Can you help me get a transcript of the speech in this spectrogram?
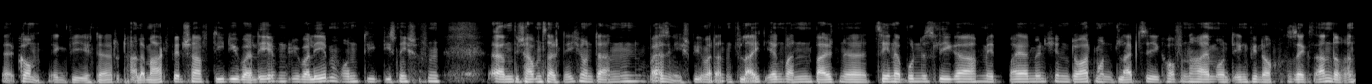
äh, komm, irgendwie eine totale Marktwirtschaft, die, die überleben, die überleben und die, die es nicht schaffen, ähm, die schaffen es halt nicht und dann, weiß ich nicht, spielen wir dann vielleicht irgendwann bald eine Zehner Bundesliga mit Bayern München, Dortmund, Leipzig, Hoffenheim und irgendwie noch sechs anderen.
